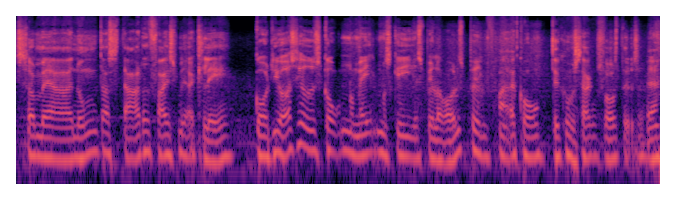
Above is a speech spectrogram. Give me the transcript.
som er nogen, der startede faktisk med at klage. Går de også herude i skoven normalt måske og spiller rollespil fra og Kåre? Det kunne man sagtens forestille sig. Ja.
